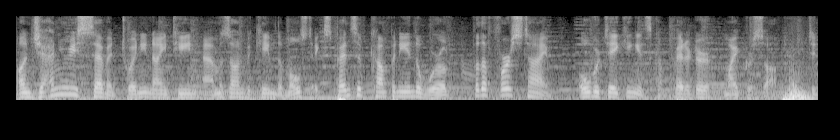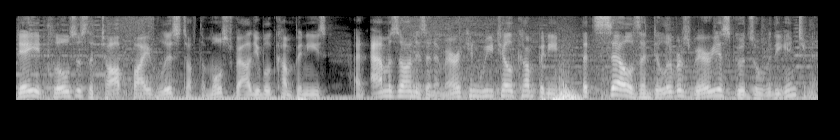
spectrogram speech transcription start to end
On January 7, 2019, Amazon became the most expensive company in the world for the first time, overtaking its competitor Microsoft. Today, it closes the top 5 list of the most valuable companies and Amazon is an American retail company that sells and delivers various goods over the internet.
